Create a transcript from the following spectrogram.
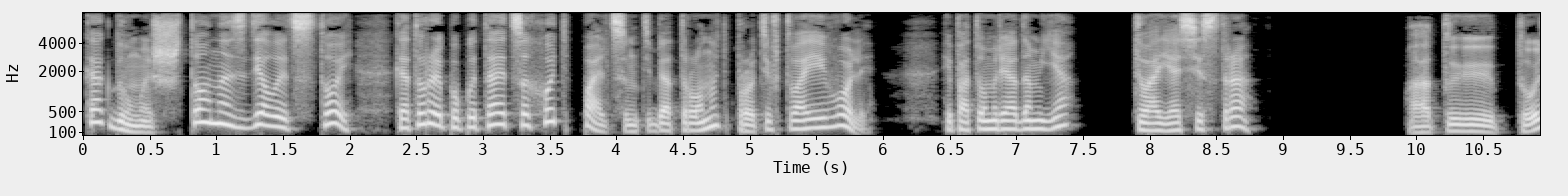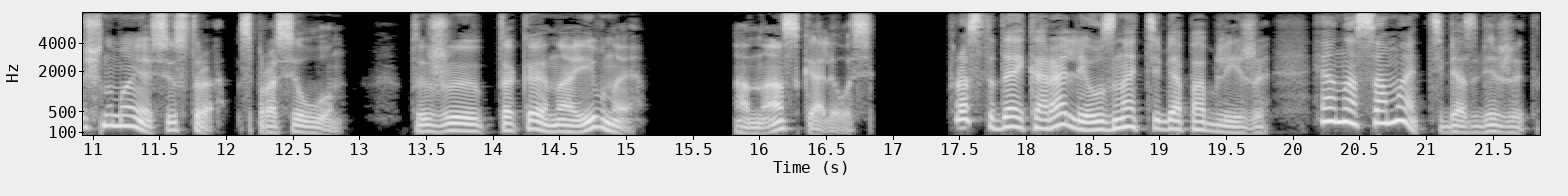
Как думаешь, что она сделает с той, которая попытается хоть пальцем тебя тронуть против твоей воли? И потом рядом я, твоя сестра». «А ты точно моя сестра?» — спросил Лун. «Ты же такая наивная». Она скалилась. «Просто дай Коралле узнать тебя поближе, и она сама от тебя сбежит».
